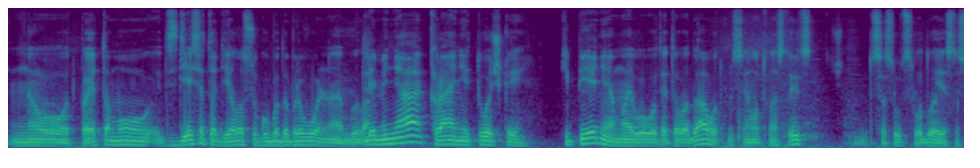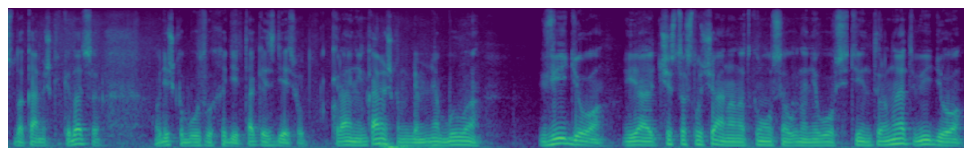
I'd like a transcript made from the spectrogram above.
Вот, поэтому здесь это дело сугубо добровольное было. Для меня крайней точкой кипения моего вот этого, да, вот, если вот у нас стоит сосуд с водой, если сюда камешки кидаться, водичка будет выходить. Так и здесь. Вот крайним камешком для меня было видео. Я чисто случайно наткнулся на него в сети интернет. Видео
